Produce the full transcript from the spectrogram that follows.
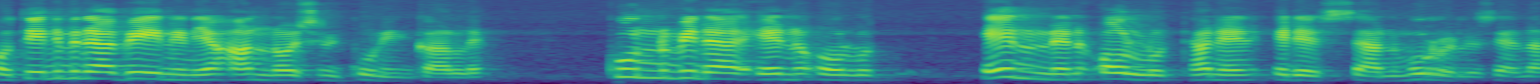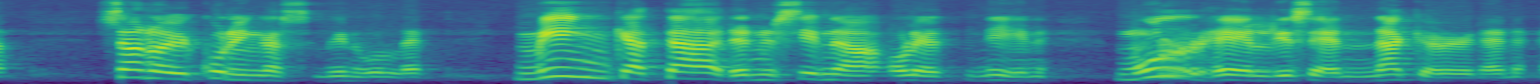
otin minä viinin ja annoin sen kuninkaalle. Kun minä en ollut ennen ollut hänen edessään murrillisena, sanoi kuningas minulle, minkä tähden sinä olet niin murheellisen näköinen?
